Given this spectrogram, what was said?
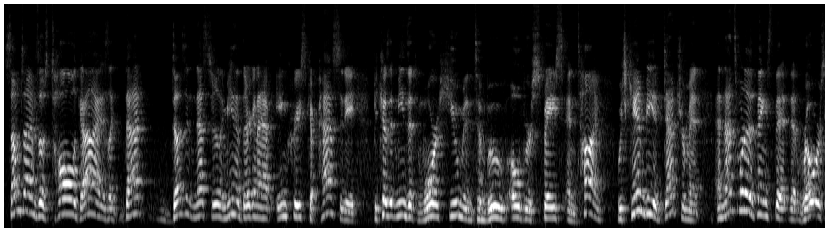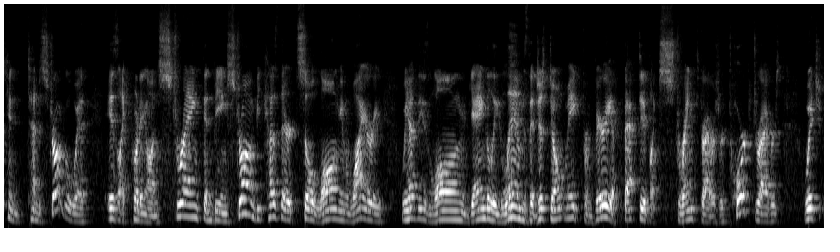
sometimes those tall guys, like that doesn't necessarily mean that they're gonna have increased capacity because it means it's more human to move over space and time, which can be a detriment. And that's one of the things that, that rowers can tend to struggle with is like putting on strength and being strong because they're so long and wiry. We have these long gangly limbs that just don't make for very effective like strength drivers or torque drivers, which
